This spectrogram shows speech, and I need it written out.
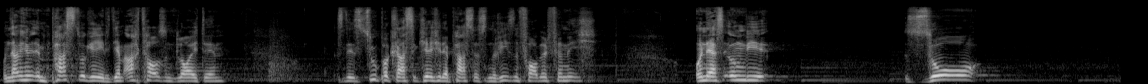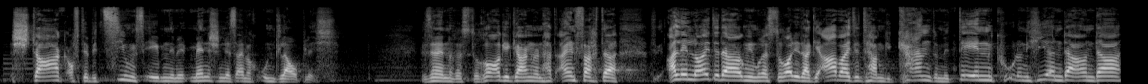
und da habe ich mit dem Pastor geredet. Die haben 8000 Leute. Das ist eine super krasse Kirche. Der Pastor ist ein Riesenvorbild für mich. Und er ist irgendwie so stark auf der Beziehungsebene mit Menschen, das ist einfach unglaublich. Wir sind in ein Restaurant gegangen und hat einfach da alle Leute da irgendwie im Restaurant, die da gearbeitet haben, gekannt und mit denen cool und hier und da und da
